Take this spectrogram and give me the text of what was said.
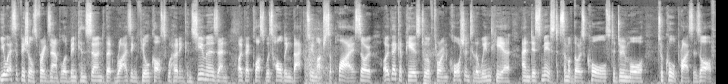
US officials, for example, have been concerned that rising fuel costs were hurting consumers and OPEC Plus was holding back too much supply. So OPEC appears to have thrown caution to the wind here and dismissed some of those calls to do more to cool prices off.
